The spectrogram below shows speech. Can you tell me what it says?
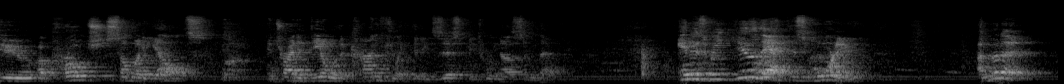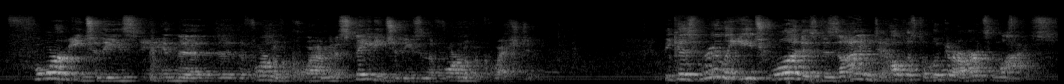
to approach somebody else and try to deal with a conflict that exists between us and them. And as we do that this morning, I'm going to form each of these in the, the, the form of a I'm going to state each of these in the form of a question. Because really each one is designed to help us to look at our hearts and lives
